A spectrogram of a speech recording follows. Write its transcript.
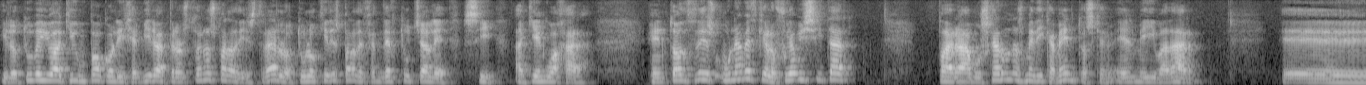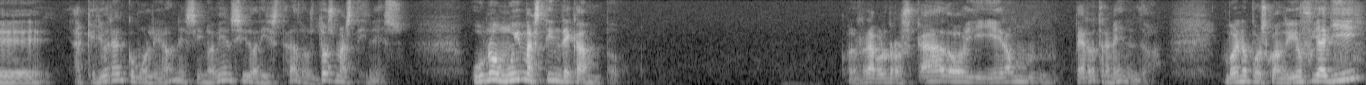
y lo tuve yo aquí un poco, le dije, mira, pero esto no es para adiestrarlo, tú lo quieres para defender tu chale, sí, aquí en Guajara. Entonces, una vez que lo fui a visitar, para buscar unos medicamentos que él me iba a dar, eh, aquello eran como leones y no habían sido adiestrados, dos mastines, uno muy mastín de campo, el rabo enroscado y era un perro tremendo. Bueno, pues cuando yo fui allí,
